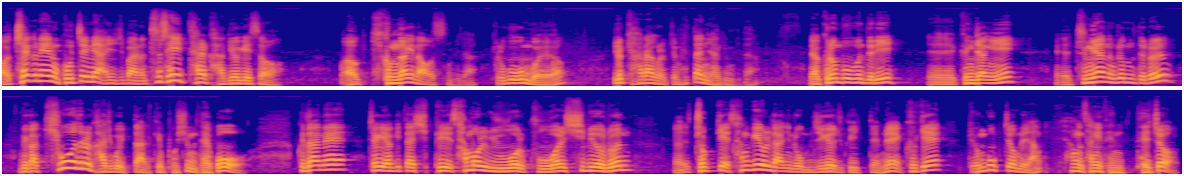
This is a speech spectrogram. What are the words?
어, 최근에는 고점이 아니지만 추세 이탈 가격에서 어, 급락이 나왔습니다. 결국은 뭐예요? 이렇게 하락을 좀 했다는 이야기입니다. 그런 부분들이 예, 굉장히 예, 중요한 흐름들을 우리가 키워드를 가지고 있다 이렇게 보시면 되고 그 다음에 제가 여기 있다시피 3월, 6월, 9월, 12월은 적게 3개월 단위로 움직여주기 때문에 그게 변곡점으로 향상이 된, 되죠.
